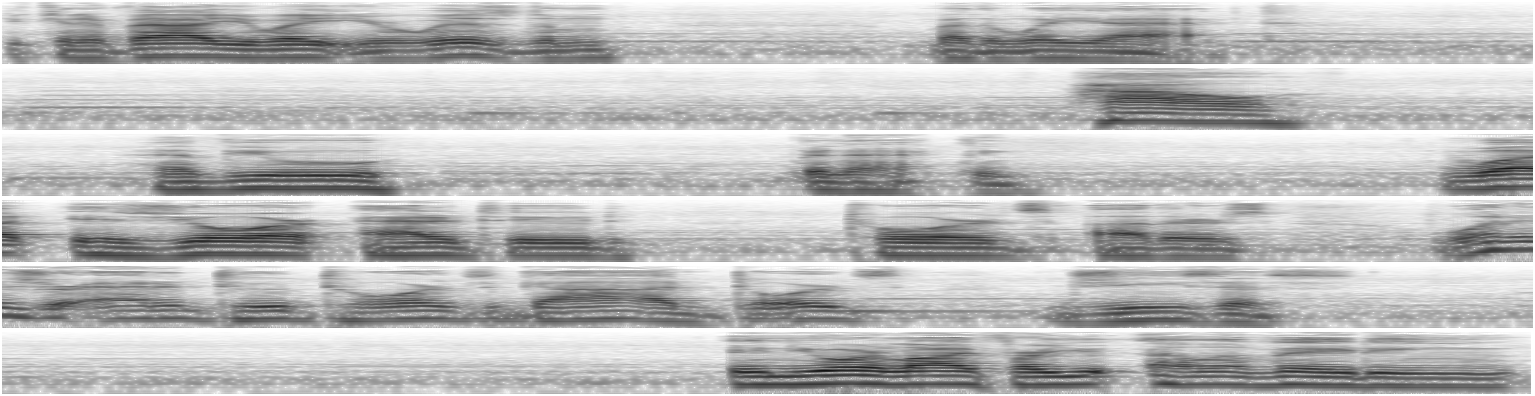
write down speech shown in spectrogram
You can evaluate your wisdom by the way you act. How have you been acting? What is your attitude towards others? What is your attitude towards God, towards Jesus? In your life, are you elevating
